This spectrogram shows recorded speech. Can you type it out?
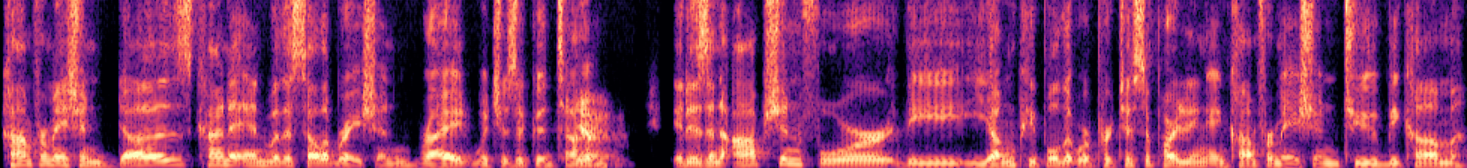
Confirmation does kind of end with a celebration, right? Which is a good time. Yep. It is an option for the young people that were participating in confirmation to become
